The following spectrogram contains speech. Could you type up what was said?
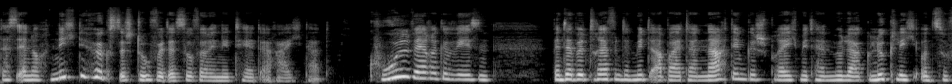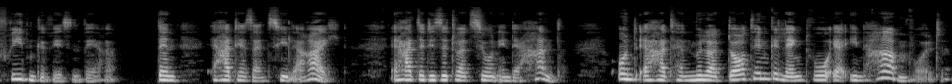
dass er noch nicht die höchste Stufe der Souveränität erreicht hat. Cool wäre gewesen, wenn der betreffende Mitarbeiter nach dem Gespräch mit Herrn Müller glücklich und zufrieden gewesen wäre. Denn er hat ja sein Ziel erreicht. Er hatte die Situation in der Hand und er hat Herrn Müller dorthin gelenkt, wo er ihn haben wollte.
